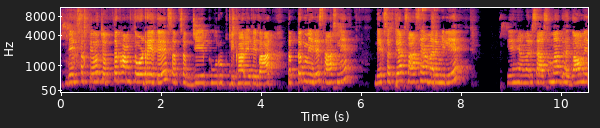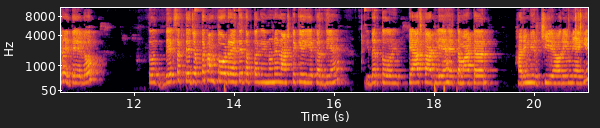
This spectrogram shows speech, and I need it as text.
देख सकते हो जब तक हम तोड़ रहे थे सब सब्ज़ी फ्रूट दिखा रहे थे बाहर। तब तक मेरे सास ने, देख सकते हो आप, सास से हमारे मिलिए। ये है हमारे सासू माँ घर गाँव में रहते ये लोग। तो देख सकते हैं, जब तक हम तोड़ रहे थे, तब तक इन्होंने नाश्ते के ये कर दिए हैं। इधर तो प्याज काट लिए हैं, टमाटर, हरी मिर्ची और ये मैगी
